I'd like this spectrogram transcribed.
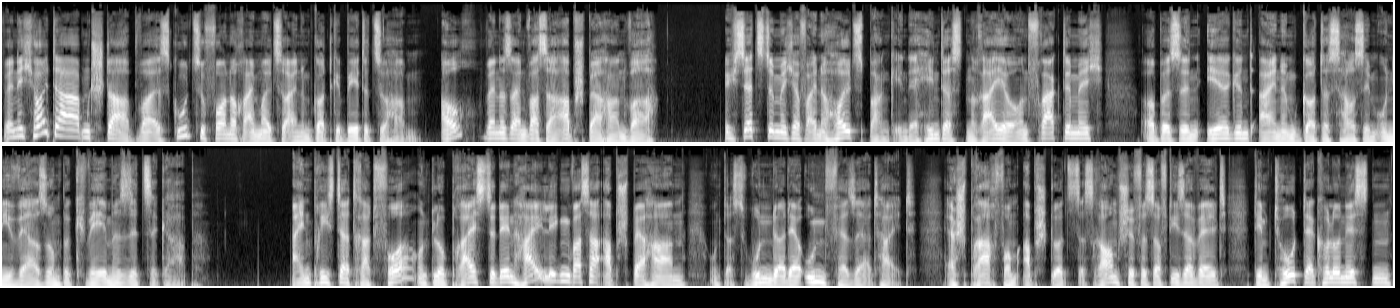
Wenn ich heute Abend starb, war es gut zuvor noch einmal zu einem Gott gebetet zu haben, auch wenn es ein Wasserabsperrhahn war. Ich setzte mich auf eine Holzbank in der hintersten Reihe und fragte mich, ob es in irgendeinem Gotteshaus im Universum bequeme Sitze gab. Ein Priester trat vor und lobpreiste den heiligen Wasserabsperrhahn und das Wunder der Unversehrtheit. Er sprach vom Absturz des Raumschiffes auf dieser Welt, dem Tod der Kolonisten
